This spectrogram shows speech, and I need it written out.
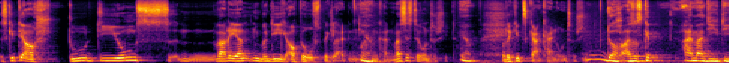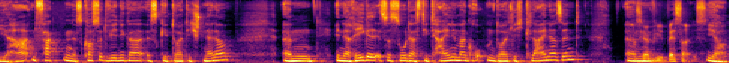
es gibt ja auch Studiumsvarianten, die ich auch berufsbegleitend machen kann. Was ist der Unterschied? Ja. Oder gibt es gar keinen Unterschied? Doch, also es gibt einmal die, die harten Fakten, es kostet weniger, es geht deutlich schneller. Ähm, in der Regel ist es so, dass die Teilnehmergruppen deutlich kleiner sind. Was ja ähm, viel besser ist. Ja,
